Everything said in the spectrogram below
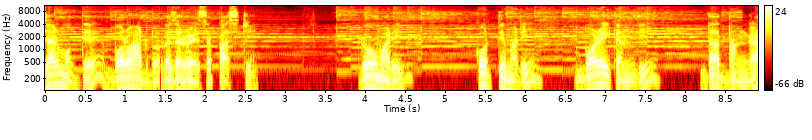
যার মধ্যে বড় হাট বাজার রয়েছে পাঁচটি। রৌমারি, কর্তিমারি, বড়াইকান্দি, দাঁতভাঙ্গা,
